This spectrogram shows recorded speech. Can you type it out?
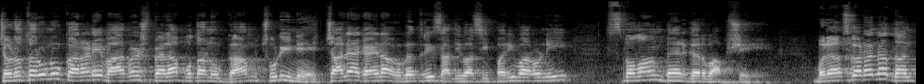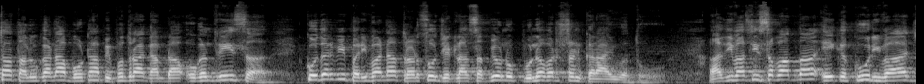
ચડોતરોનું કારણે બાર વર્ષ પહેલાં પોતાનું ગામ છોડીને ચાલ્યા ગયેલા ઓગણત્રીસ આદિવાસી પરિવારોની સ્મવાનભેર ગર્વ આપશે. બનાસકાંઠાના દાંતા તાલુકાના મોટા પીપોદરા ગામના ઓગણત્રીસ કોદરવી પરિવારના ત્રણસો જેટલા સભ્યોનું પુનર્વસન કરાયું હતું. આદિવાસી સમાજના એક કુરિવાજ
